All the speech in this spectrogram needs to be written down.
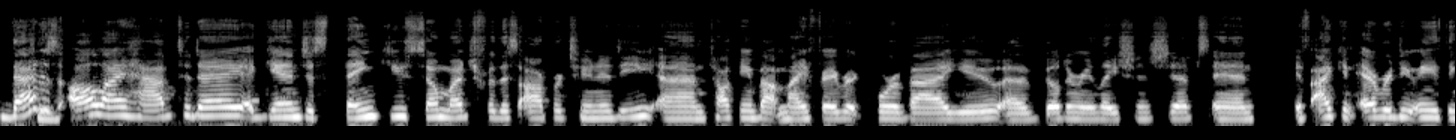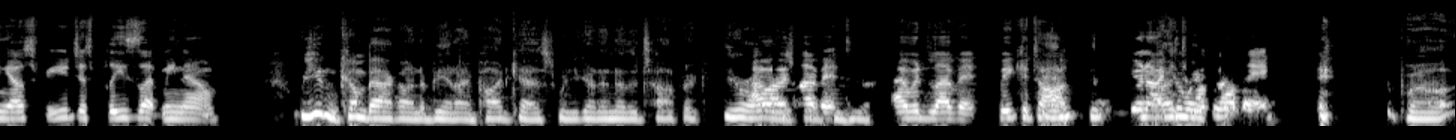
That Sure. is all I have today. Again, just thank you so much for this opportunity. Um, talking about my favorite core value of building relationships. And if I can ever do anything else for you, just please let me know. You can come back on the BNI podcast when you got another topic. You're Oh, I always love it. here. I would love it. We could talk. And- You and I could way, talk all day. Well,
